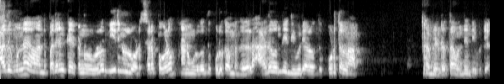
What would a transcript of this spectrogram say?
அதுக்கு முன்னே அந்த பதினெண்டு கேட்க நூல்களும் நீதி நூலோட சிறப்புகளும் நான் உங்களுக்கு வந்து கொடுக்காம இருந்ததில்ல. அதை வந்து இந்த வீடியோவில் வந்து கொடுத்துடலாம் அப்படின்றது தான் வந்து இந்த வீடியோ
